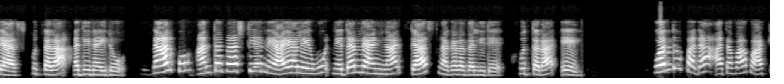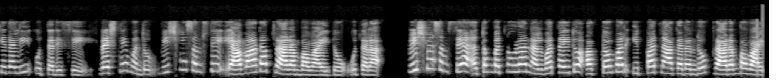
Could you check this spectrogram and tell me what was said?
ಡ್ಯಾಸ್. ಉತ್ತರ, ಹದಿನೈದು. ನಾಲ್ಕು, ಅಂತಾರಾಷ್ಟ್ರೀಯ ನ್ಯಾಯಾಲಯವು ನೆದರ್ಲ್ಯಾಂಡ್ನ ಡ್ಯಾಸ್ ನಗರದಲ್ಲಿದೆ. ಉತ್ತರ, ಎ. ಒಂದು ಪದ ಅಥವಾ ವಾಕ್ಯದಲ್ಲಿ ಉತ್ತರಿಸಿ. ಪ್ರಶ್ನೆ ಒಂದು, ವಿಶ್ವಸಂಸ್ಥೆ ಯಾವಾಗ ಪ್ರಾರಂಭವಾಯಿತು? ಉತ್ತರ, ವಿಶ್ವಸಂಸ್ಥೆ ಹತ್ತೊಂಬತ್ ನೂರ ನಲವತ್ತೈದು ಅಕ್ಟೋಬರ್ ಇಪ್ಪತ್ನಾಲ್ಕರಂದು ಪ್ರಾರಂಭವಾಯಿತು.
